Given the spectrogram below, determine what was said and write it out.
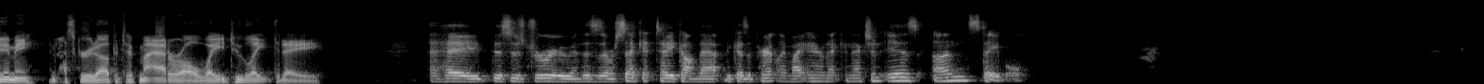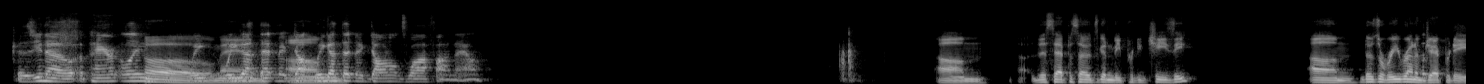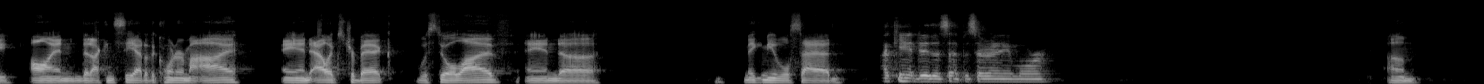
Jimmy, and I screwed up and took my Adderall way too late today. Hey, this is Drew, and this is our second take on that because apparently my internet connection is unstable. Because you know, apparently Oh, we, we got that McDo- we got Um, that McDonald's Wi-Fi now. Um, this episode's going to be pretty cheesy. Um, there's a rerun of Jeopardy on that I can see out of the corner of my eye, and Alex Trebek was still alive and uh, making me a little sad. I can't do this episode anymore. Um,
